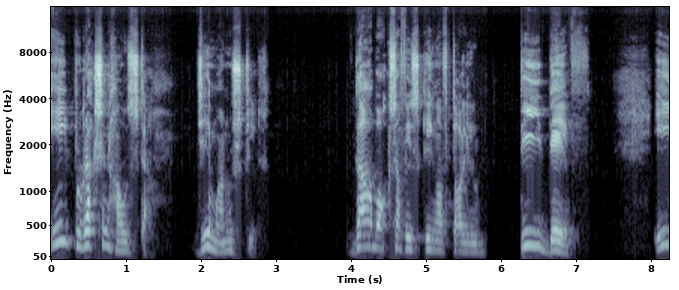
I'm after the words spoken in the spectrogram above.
এই প্রোডাকশন হাউসটা যে মানুষটির the box office king of Tollywood the Dev এই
